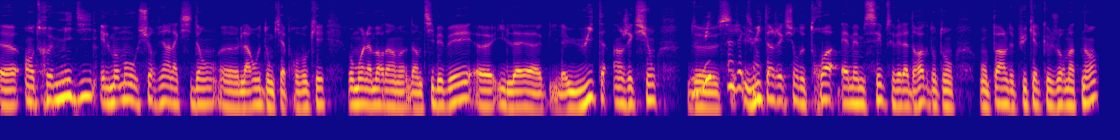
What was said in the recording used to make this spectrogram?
Euh, entre midi et le moment où survient l'accident de la route, donc qui a provoqué au moins la mort d'un petit bébé, il, a, il a eu huit injections de 8 injections. de 3 MMC, vous savez la drogue dont on, on parle depuis quelques jours maintenant.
